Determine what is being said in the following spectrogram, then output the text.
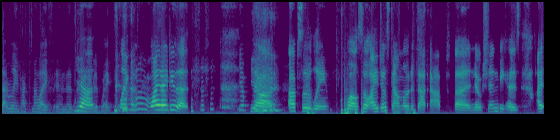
that really impacted my life in a very Yeah. negative way. like, mm, why did I do that? yep. Yeah. Absolutely. Well, so I just downloaded that app, uh, Notion, because I,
